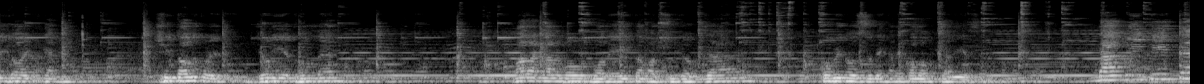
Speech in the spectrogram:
হৃদয়টাকে আমি শীতল করে জড়িয়ে ধরলেন। মালাকাল বউ বলে, এই তো আমার সুযোগ যায় কবি নজরুল এখানে কলম চালিয়েছে। নামিটিতে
